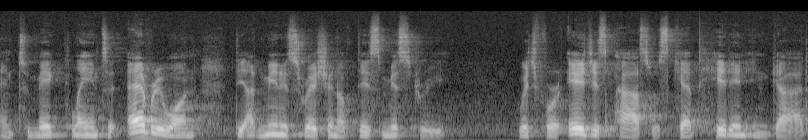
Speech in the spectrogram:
and to make plain to everyone the administration of this mystery, which for ages past was kept hidden in God,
